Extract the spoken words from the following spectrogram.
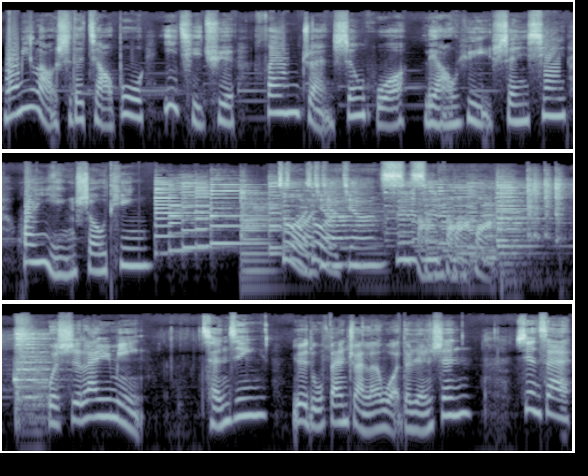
明明老师的脚步，一起去翻转生活，疗愈身心。欢迎收听作家私房话。我是赖玉敏，曾经。阅读翻转了我的人生，现在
